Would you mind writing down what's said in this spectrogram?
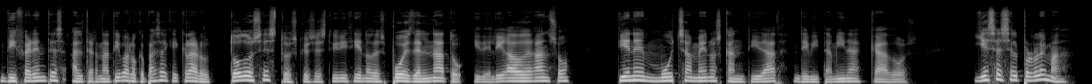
diferentes alternativas. Lo que pasa que, claro, todos estos que os estoy diciendo después del nato y del hígado de ganso tienen mucha menos cantidad de vitamina K2. Y ese es el problema,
